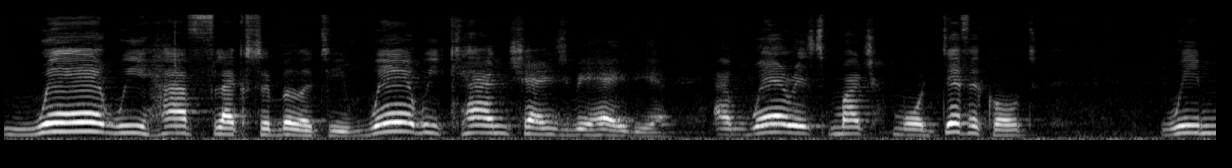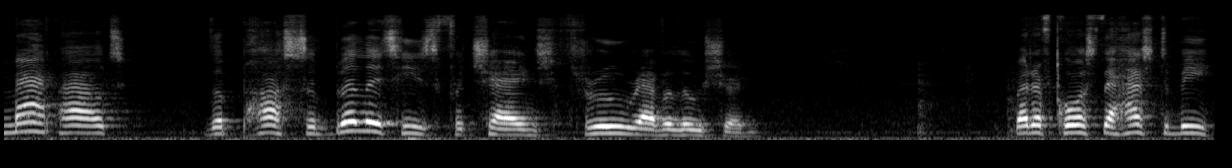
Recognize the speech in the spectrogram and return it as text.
where we have flexibility, where we can change behavior, and where it's much more difficult, we map out the possibilities for change through revolution. But of course, there has to be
